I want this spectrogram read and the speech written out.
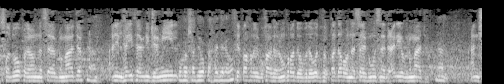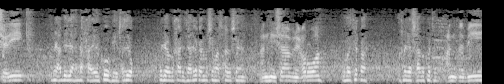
صدوق له النسائي بن ماجه نعم. عن الهيثم بن جميل. وهو صدوق أخرج له. ثقة أخرج البخاري في المفرد وأبو داود في القدر والنسائي في مسند علي وابن ماجه. نعم. عن شريك. بن عبد الله النخعي الكوفي صدوق. أخرج البخاري تعليقا ومسلم أصحاب السنن. عن هشام بن عروة. وهو ثقة. أخرج أصحاب الكتب. عن أبيه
